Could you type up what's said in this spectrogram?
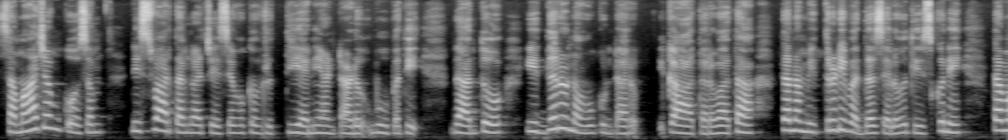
సమాజం కోసం నిస్వార్థంగా చేసే ఒక వృత్తి అని అంటాడు భూపతి. దాంతో ఇద్దరూ నవ్వుకుంటారు. ఇక ఆ తర్వాత తన మిత్రుడి వద్ద సెలవు తీసుకుని తమ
